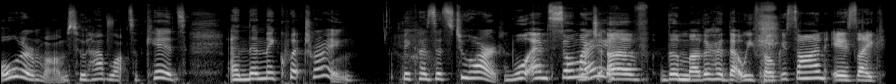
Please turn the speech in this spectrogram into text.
older moms who have lots of kids and then they quit trying because it's too hard Well, and so much Right. of the motherhood that we focus on is like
